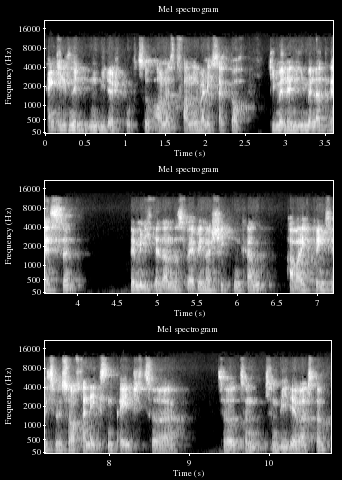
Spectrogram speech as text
eigentlich ist nicht ein Widerspruch zu Honest Funnel, weil ich sage doch, gib mir deine E-Mail-Adresse, damit ich dir dann das Webinar schicken kann. Aber ich bringe sie sowieso auf der nächsten Page zur, zur, zum, zum Video, weißt du?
